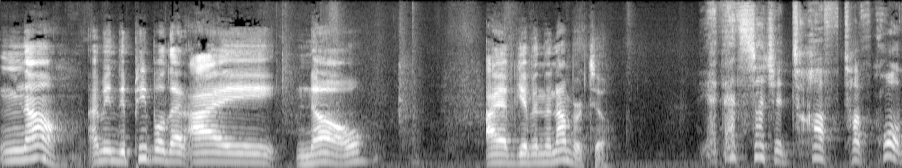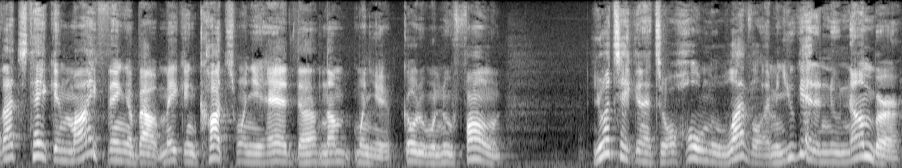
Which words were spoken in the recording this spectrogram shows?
No. I mean, the people that I know, I have given the number to. Yeah, that's such a tough, tough call. That's taking my thing about making cuts when you add the num when you go to a new phone. You're taking that to a whole new level. I mean, you get a new number,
